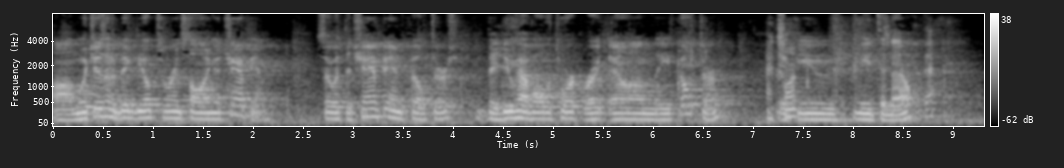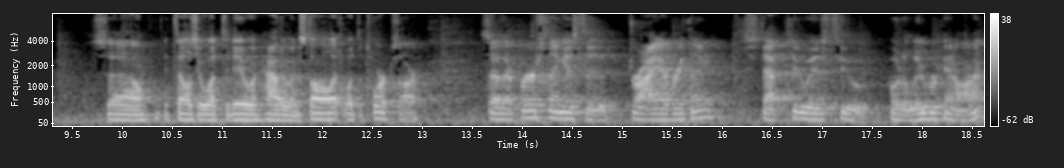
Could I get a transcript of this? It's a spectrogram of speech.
Um, which isn't a big deal because we're installing a Champion. So with the Champion filters, they do have all the torque right down on the filter. Excellent. If you need to know. So it tells you what to do and how to install it, what the torques are. So their first thing is to dry everything. Step two is to put a lubricant on it.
